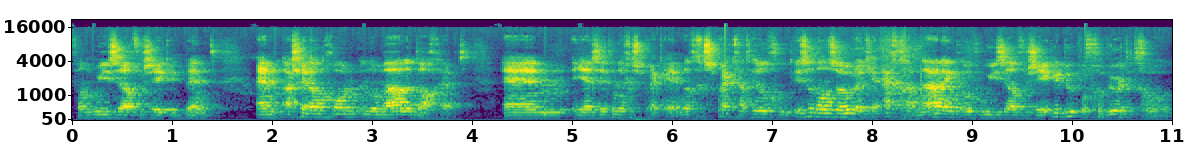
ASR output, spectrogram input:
van hoe je zelfverzekerd bent. En als je dan gewoon een normale dag hebt en jij zit in een gesprek en dat gesprek gaat heel goed, is het dan zo dat je echt gaat nadenken over hoe je zelfverzekerd doet of gebeurt het gewoon?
